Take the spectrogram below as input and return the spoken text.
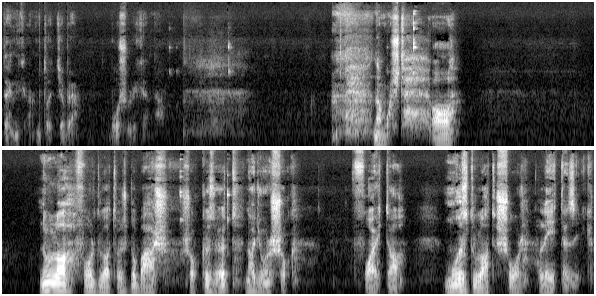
technikát mutatja be Bolsurikennel. Na most, a nulla fordulatos dobások között nagyon sok fajta mozdulat sor létezik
